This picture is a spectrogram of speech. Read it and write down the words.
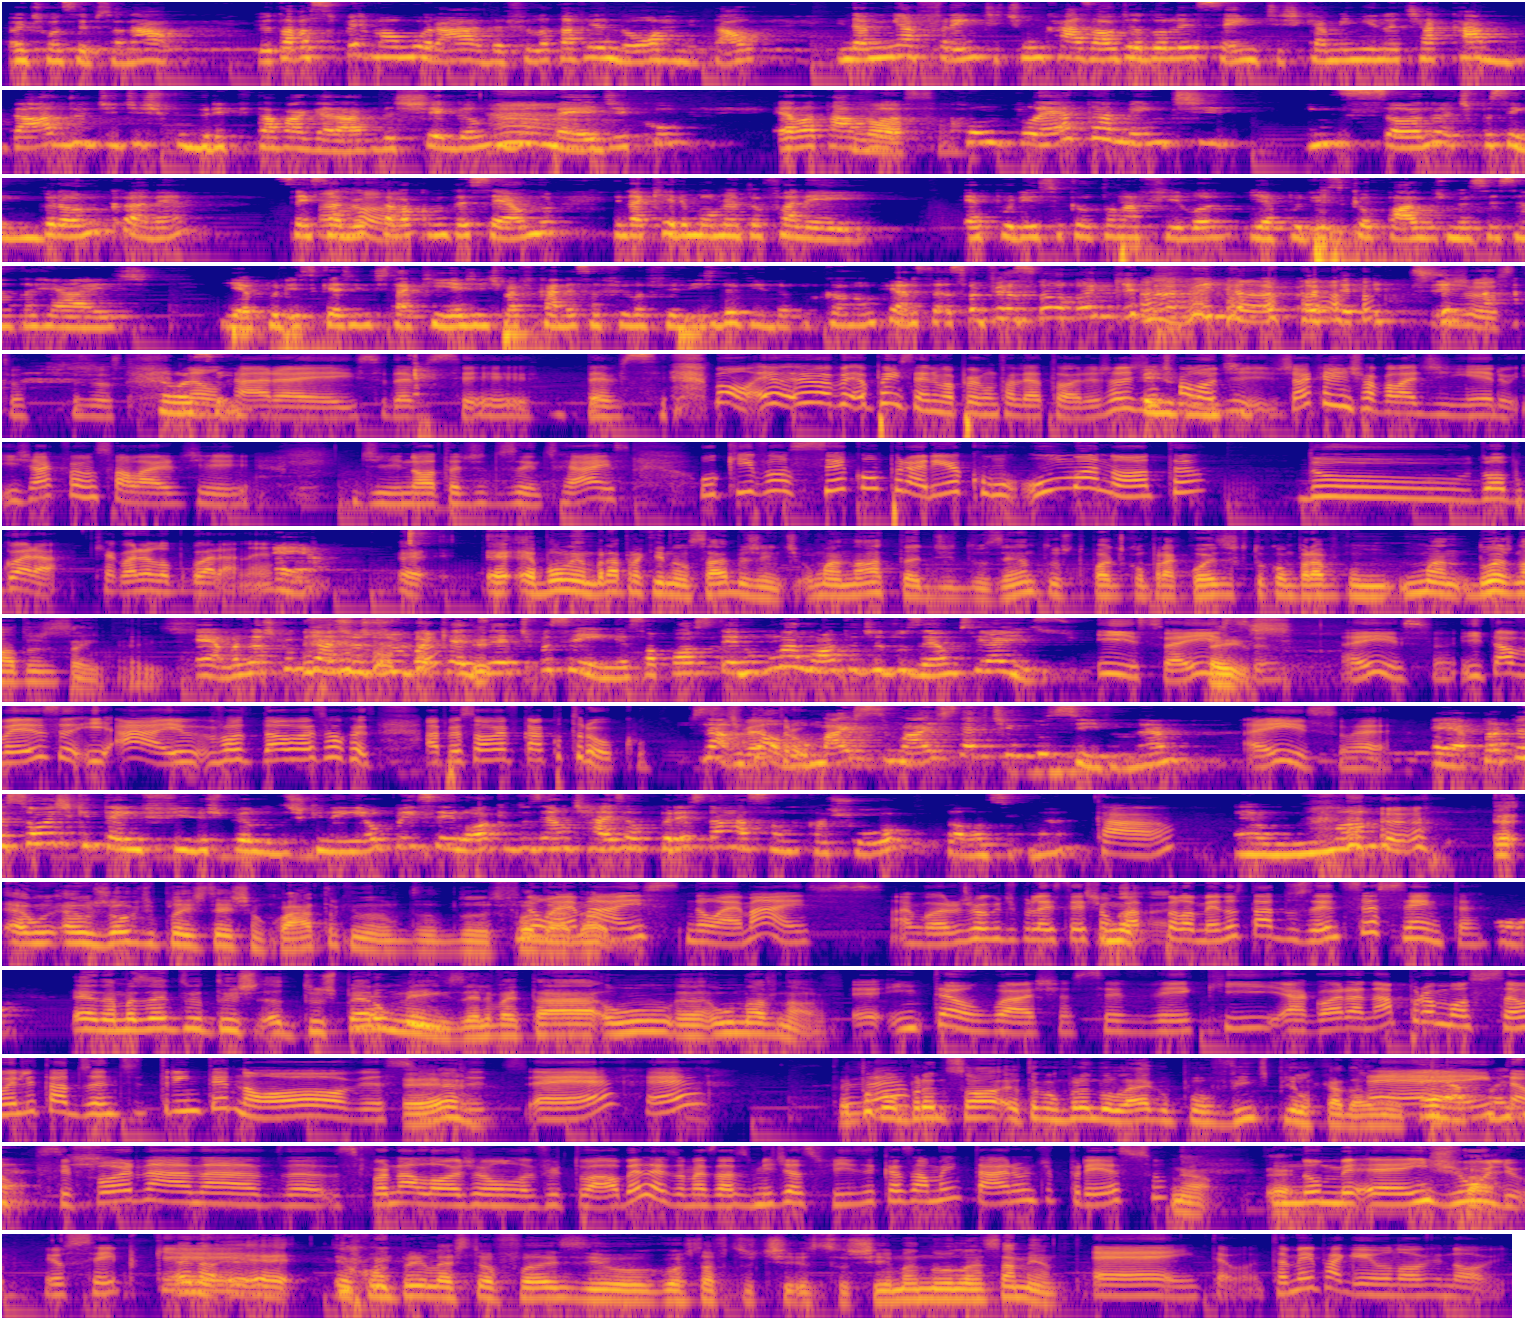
anticoncepcional, eu tava super mal-humorada, a fila tava enorme e tal. E na minha frente tinha um casal de adolescentes que a menina tinha acabado de descobrir que tava grávida, chegando no médico. Ela tava Nossa. completamente insana, tipo assim, branca, né? Sem saber o Aham. que tava acontecendo. E naquele momento eu falei: é por isso que eu tô na fila, e é por isso que eu pago os meus 60 reais. E é por isso que a gente tá aqui e a gente vai ficar nessa fila feliz da vida, porque eu não quero ser essa pessoa aqui na minha frente. Justo, justo. Então, Não, assim, cara, é isso deve ser. Deve ser. Bom, eu, eu, eu pensei numa pergunta aleatória. Já, a gente Pergunte. falou de. Já que a gente vai falar de dinheiro e já que vamos falar de, de nota de 200 reais, o que você compraria com uma nota do, do Lobo Guará? Que agora é Lobo Guará, né? É. É, é bom lembrar pra quem não sabe, gente, uma nota de 200, tu pode comprar coisas que tu comprava com uma, duas notas de 100. É isso. É, mas acho que o que a Jujuba quer dizer é tipo assim: eu só posso ter uma nota de 200 e é isso. Isso, é É isso. isso. É isso. E talvez. E, ah, eu vou dar mais uma coisa. A pessoa vai ficar com o troco. Não, então, troco. o mais, mais certinho possível, né? É isso, é. É, pra pessoas que têm filhos peludos que nem eu, pensei logo que 200 reais é o preço da ração do cachorro. Então, assim, né? Tá. É uma. É, é um, é um jogo de PlayStation 4 que não, do, do, Não é mais, não é mais. Agora o jogo de PlayStation Não, 4 pelo menos tá 260. ó, É, não, mas aí tu, tu, tu espera um mês, ele vai estar tá um, é, 199. É, Então, Guaxa, você vê que agora na promoção ele tá 239, assim. É? 200 É, é. Eu tô é. comprando só, eu tô comprando Lego por 20 pila cada um. É, É, então, é. se for na, na- na- se for na loja virtual, beleza, mas as mídias físicas aumentaram de preço Não, é. no é, em julho. Eu sei porque. É, não, eu comprei Last of Us e o Ghost of Tsushi- Tsushima no lançamento. É, então. eu Também paguei o 99.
